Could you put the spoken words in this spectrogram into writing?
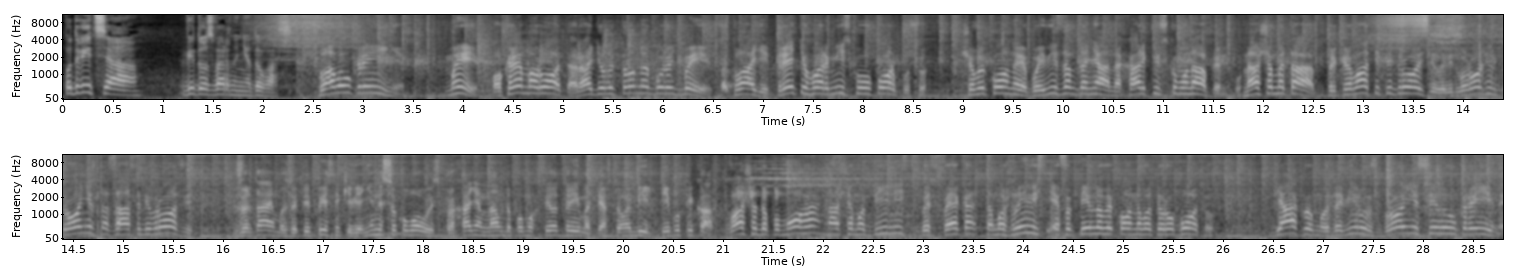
Подивіться відеозвернення до вас. Слава Україні! Ми окрема рота радіоелектронної боротьби в складі 3-го армійського корпусу, що виконує бойові завдання на харківському напрямку. Наша мета прикривати підрозділи від ворожих дронів та засобів розвідки. Звертаємось до підписників Яніни Соколової з проханням нам допомогти отримати автомобіль типу пікап. Ваша допомога, наша мобільність, безпека та можливість ефективно виконувати роботу. Дякуємо за віру в Збройні Сили України.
